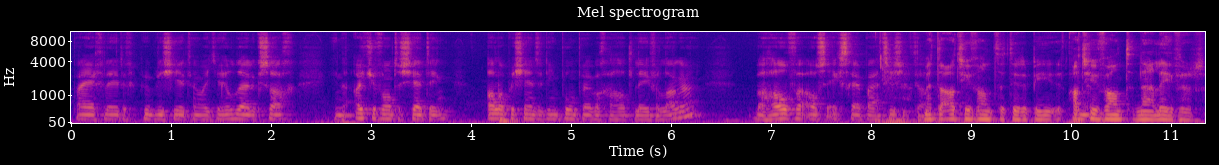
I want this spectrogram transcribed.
paar jaar geleden gepubliceerd. En wat je heel duidelijk zag, in de adjuvante setting, alle patiënten die een pomp hebben gehad, leven langer. Behalve als ze extra hepatitische Met de adjuvante therapie, adjuvant ja. na, lever,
